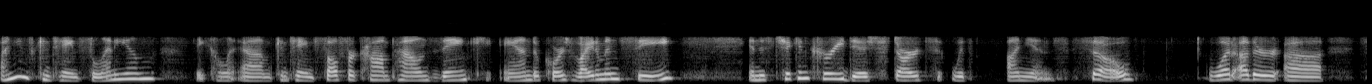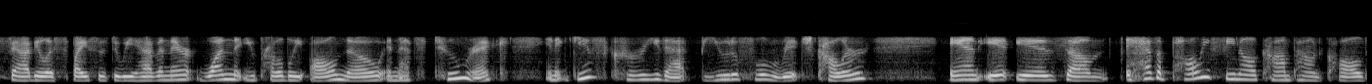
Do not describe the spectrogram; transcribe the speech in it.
Onions contain selenium, they um, contain sulfur compounds, zinc, and of course vitamin C. And this chicken curry dish starts with onions. So, what other uh, fabulous spices do we have in there? One that you probably all know, and that's turmeric. And it gives curry that beautiful, rich color. And it is um, it has a polyphenol compound called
